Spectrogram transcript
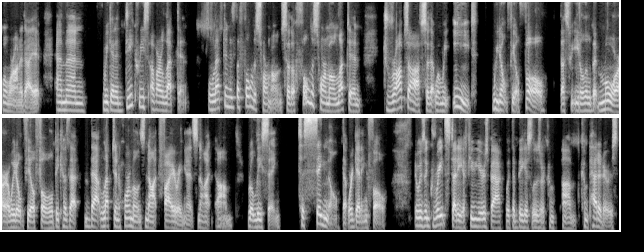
when we're on a diet. And then we get a decrease of our leptin. Leptin is the fullness hormone. So the fullness hormone, leptin, drops off so that when we eat, we don't feel full. Thus, we eat a little bit more. We don't feel full because that that leptin hormone's not firing and it's not um, releasing to signal that we're getting full. There was a great study a few years back with the Biggest Loser com- um, competitors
